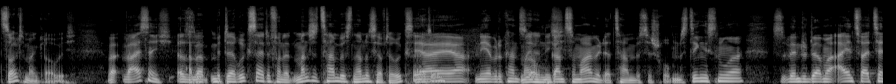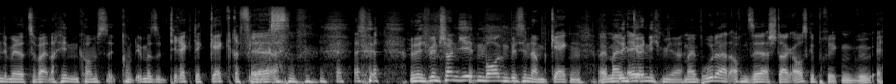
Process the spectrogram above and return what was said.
Sollte man, glaube ich. We- Weiß nicht. Also, Aber mit der Rückseite von der. Manche Zahnbürsten haben das ja auf der Rückseite. ja, ja, ja. Nee, aber du kannst Meine auch nicht. ganz normal mit der Zahnbürste schrubben. Das Ding ist nur, wenn du da mal ein, zwei Zentimeter zu weit nach hinten kommst, kommt immer so direkt der Gag-Reflex. Und ich bin schon jeden Morgen ein bisschen am Gaggen. Weil mein, Den ey, gönn ich mir. Mein Bruder hat auch ein sehr stark ausgeprägten, äh,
